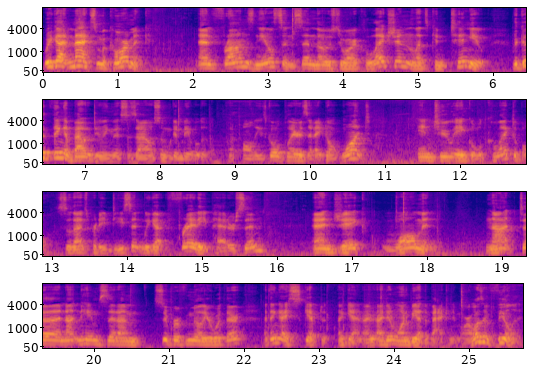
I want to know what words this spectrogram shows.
We got Max McCormick and Frans Nielsen. Send those to our collection. Let's continue. The good thing about doing this is I also am going to be able to put all these gold players that I don't want into a gold collectible. So that's pretty decent. We got Freddie Patterson and Jake Walman. Not uh, not names that I'm super familiar with there. I think I skipped again. I, I didn't want to be at the back anymore. I wasn't feeling it.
